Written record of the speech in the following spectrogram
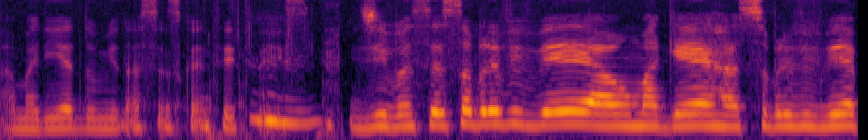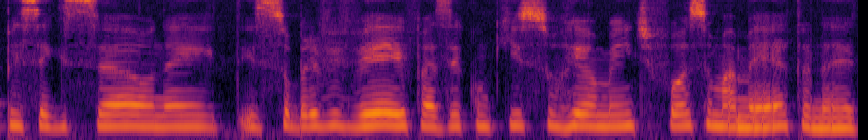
A Maria é do 1943, uhum. de você sobreviver a uma guerra, sobreviver à perseguição, né? E, e sobreviver e fazer com que isso realmente fosse uma meta, né?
